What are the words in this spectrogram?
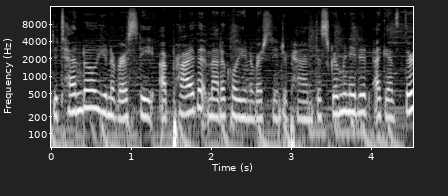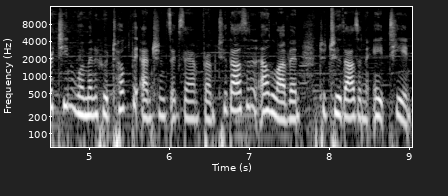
Juntendo University, a private medical university in Japan, discriminated against 13 women who took the entrance exam from 2011 to 2018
